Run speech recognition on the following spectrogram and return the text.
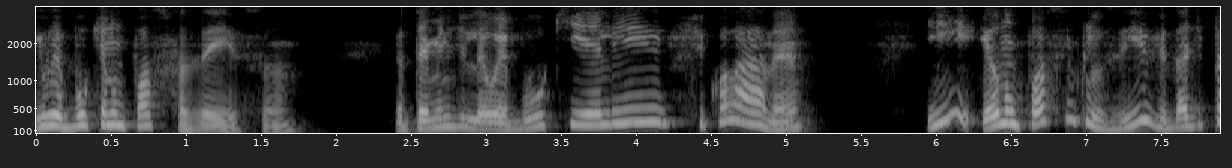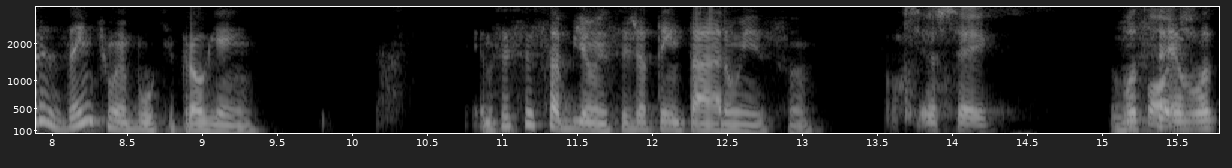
E o e-book eu não posso fazer isso. Eu termino de ler o e-book e ele ficou lá, né? E eu não posso, inclusive, dar de presente um e-book para alguém. Eu não sei se vocês sabiam isso, vocês já tentaram isso. Eu sei. Você, o,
